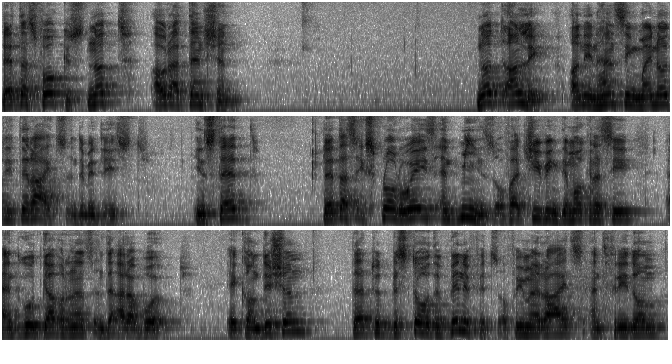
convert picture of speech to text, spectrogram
let us focus not our attention not only on enhancing minority rights in the Middle East. Instead, let us explore ways and means of achieving democracy and good governance in the Arab world, a condition that would bestow the benefits of human rights and freedom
